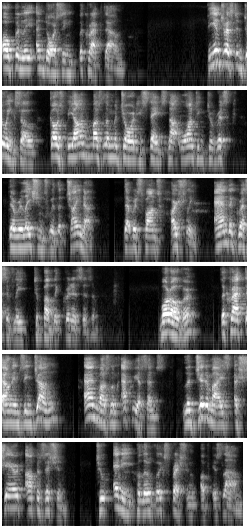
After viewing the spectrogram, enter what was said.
openly endorsing the crackdown. The interest in doing so goes beyond Muslim majority states not wanting to risk their relations with a China that responds harshly and aggressively to public criticism. Moreover, the crackdown in Xinjiang and Muslim acquiescence legitimize a shared opposition to any political expression of Islam.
